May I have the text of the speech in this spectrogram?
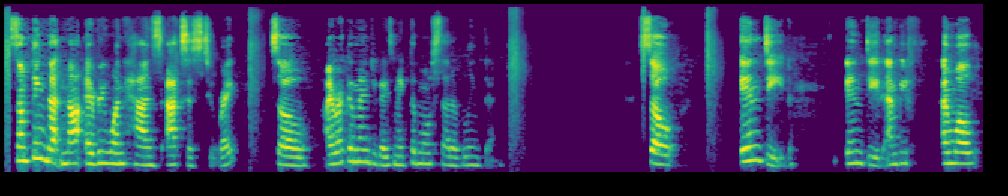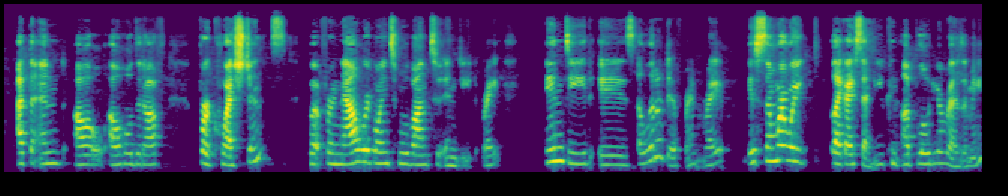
something that not everyone has access to, right? So I recommend you guys make the most out of LinkedIn. So indeed, indeed, and be and well at the end I'll I'll hold it off for questions, but for now we're going to move on to Indeed, right? Indeed is a little different, right? Is somewhere where, like I said, you can upload your resume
